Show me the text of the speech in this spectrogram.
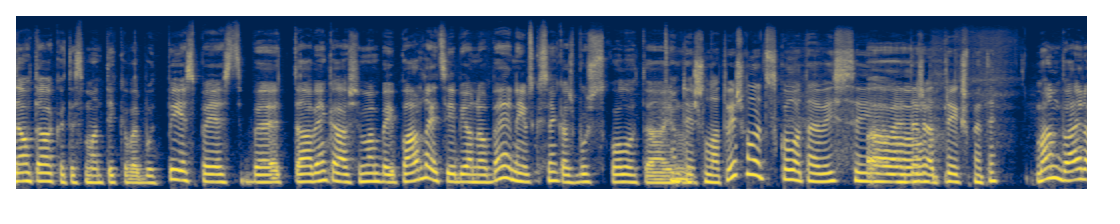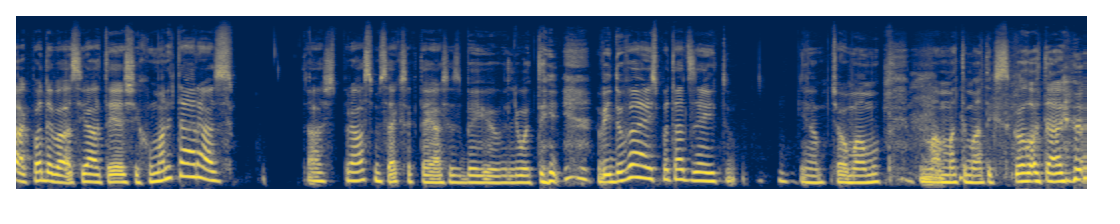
Nav tā, ka tas man tika varbūt piespiests, bet tā vienkārši man bija pārliecība jau no bērnības, ka es vienkārši būšu skolotāja. Un tieši latviešu valodas skolotāji visi uh, dažādi priekšmeti. Man vairāk padevās jā, tieši humanitārās tās prasmes, eksaktajās es biju ļoti viduvējs, pat atzītu. Jā, čau, māmu, māmu matemātikas skolotāju.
